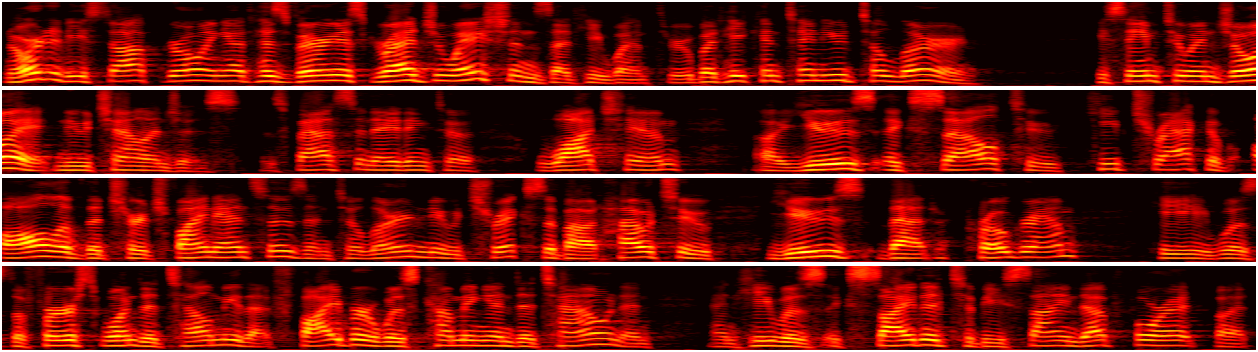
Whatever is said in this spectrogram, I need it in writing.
nor did he stop growing at his various graduations that he went through, but he continued to learn. He seemed to enjoy new challenges. It was fascinating to watch him uh, use Excel to keep track of all of the church finances and to learn new tricks about how to use that program. He was the first one to tell me that fiber was coming into town, and, and he was excited to be signed up for it, but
